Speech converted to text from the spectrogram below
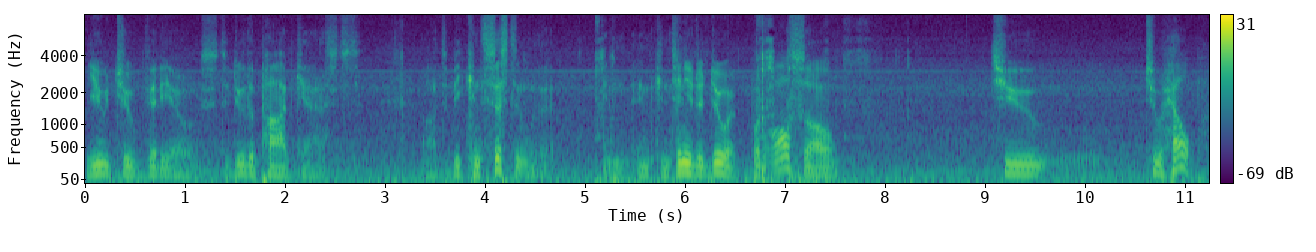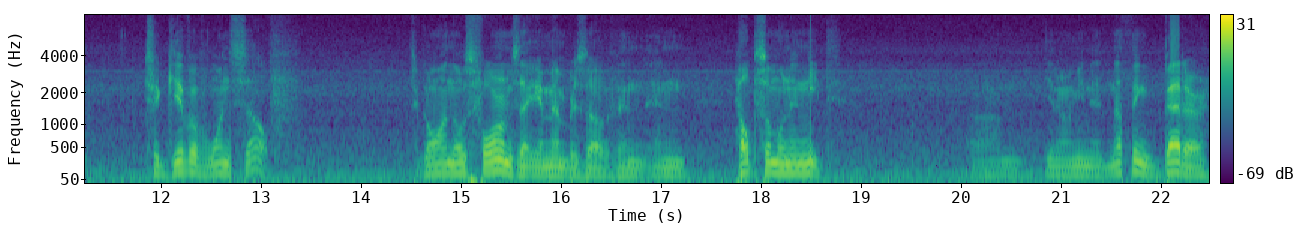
YouTube videos, to do the podcasts, uh, to be consistent with it and, and continue to do it, but also to to help, to give of oneself, to go on those forums that you're members of and, and help someone in need. Um, you know, I mean, nothing better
